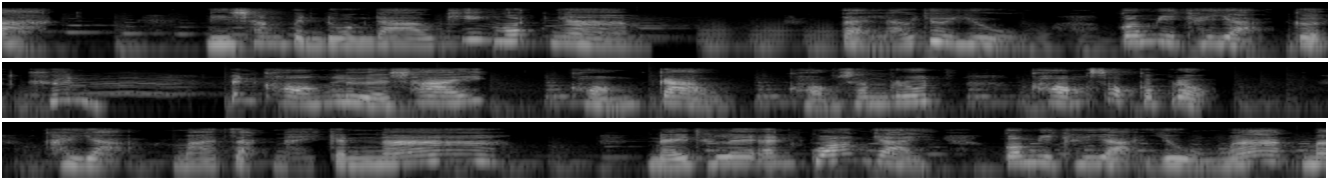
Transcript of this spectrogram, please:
กาศ นี่ช่างเป็นดวงดาวที่งดงาม แต่แล้วอยู่ๆก็มีขยะเกิดขึ้น เป็นของเหลือใช้ ของเก่า ของชำรุด ของสกปรก ขยะมาจากไหนกันนะ ในทะเลอันกว้างใหญ่ก็มีขยะอยู่มากม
